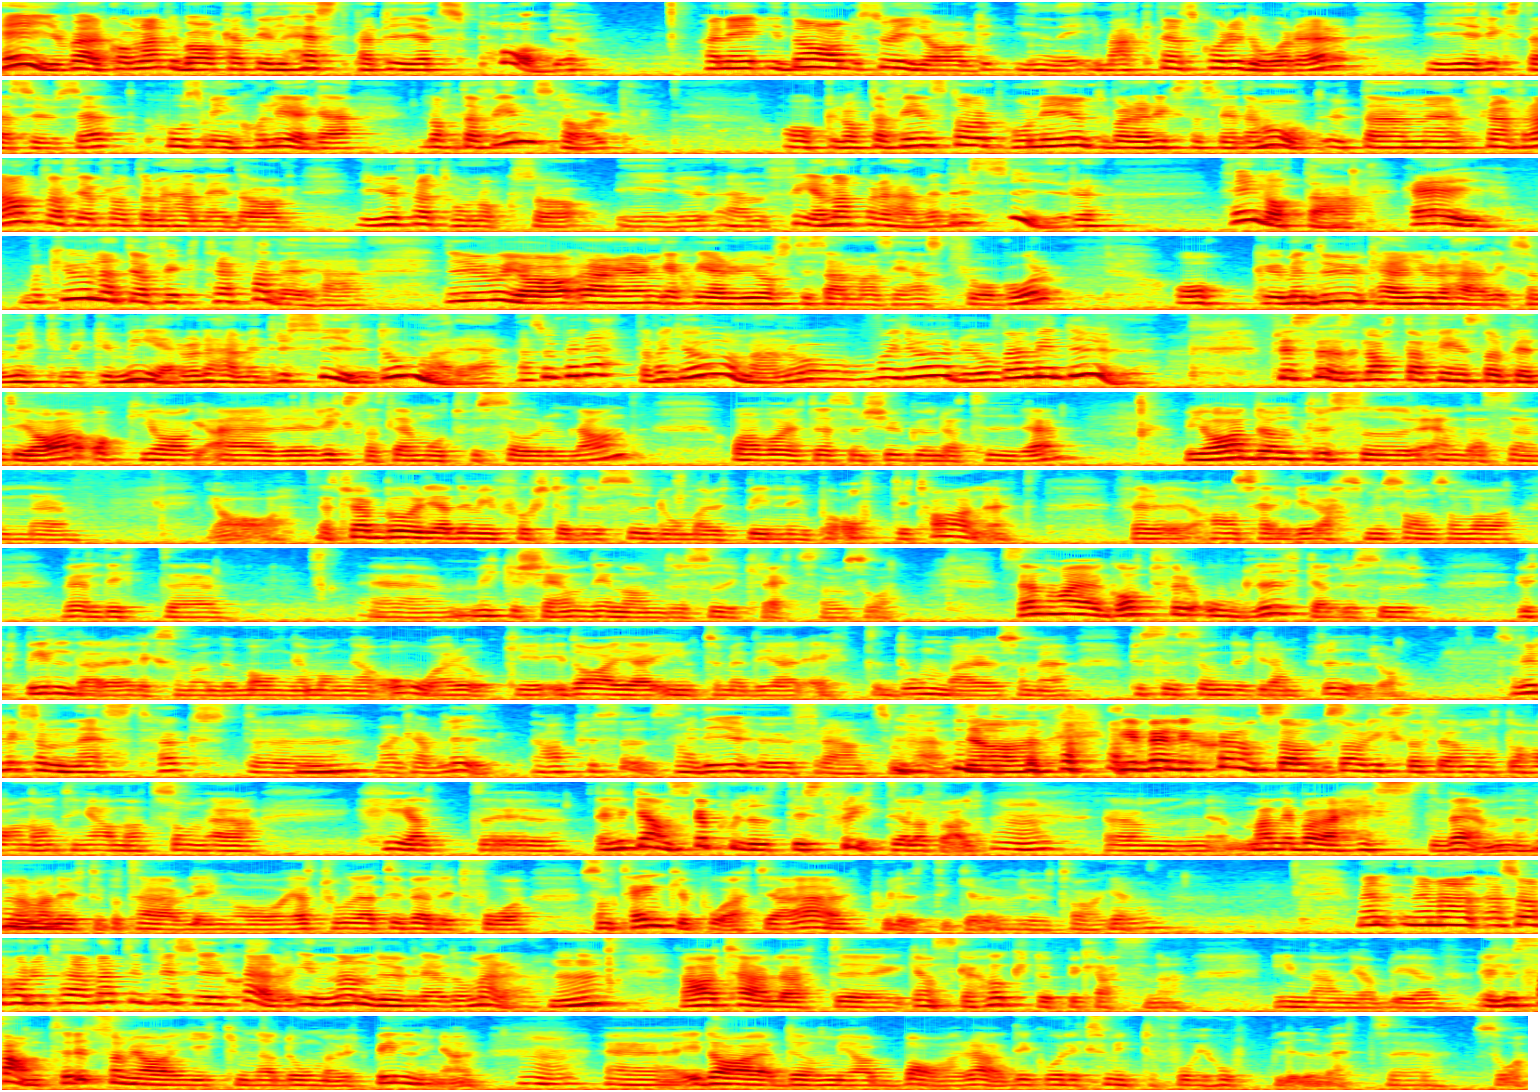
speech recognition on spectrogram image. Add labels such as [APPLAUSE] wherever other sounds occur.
Hej och välkomna tillbaka till Hästpartiets podd. Hörrni, idag så är jag inne i maktens korridorer i riksdagshuset hos min kollega Lotta Finstorp. Och Lotta Finstorp, hon är ju inte bara riksdagsledamot utan eh, framförallt varför jag pratar med henne idag är ju för att hon också är ju en fena på det här med dressyr. Hej Lotta! Hej! Vad kul att jag fick träffa dig här. Du och jag engagerar ju oss tillsammans i hästfrågor. Och, eh, men du kan ju det här liksom mycket, mycket mer och det här med dressyrdomare. Alltså berätta, vad gör man och vad gör du och vem är du? Precis, Lotta Finstorp heter jag och jag är riksdagsledamot för Sörmland och har varit det sedan 2010. Och jag har dömt dressyr ända sedan, eh, ja, jag tror jag började min första dressyrdomarutbildning på 80-talet för Hans Helge Rasmusson som var väldigt eh, eh mycket känd inom dressyrkretsar och så. Sen har jag gått för olika dressyrutbildare liksom under många, många år och idag är jag intermediär 1-domare som är precis under Grand Prix. Då. Så det är liksom näst högst eh, mm. man kan bli? Ja, precis. Men det är ju hur fränt som [LAUGHS] helst. ja, det är väldigt skönt som, som riksdagsledamot att ha någonting annat som är helt, eh, eller ganska politiskt fritt i alla fall. Mm. Ehm, man är bara hästvän mm. när man är ute på tävling och jag tror att det är väldigt få som tänker på att jag är politiker överhuvudtaget. Mm. Men när man, alltså, har du tävlat i dressyr själv innan du blev domare? Mm. Jag har tävlat eh, ganska högt upp i klasserna innan jag blev, eller samtidigt som jag gick mina domarutbildningar. Mm. Eh, idag dömer jag bara, det går liksom inte att få ihop livet eh, så.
